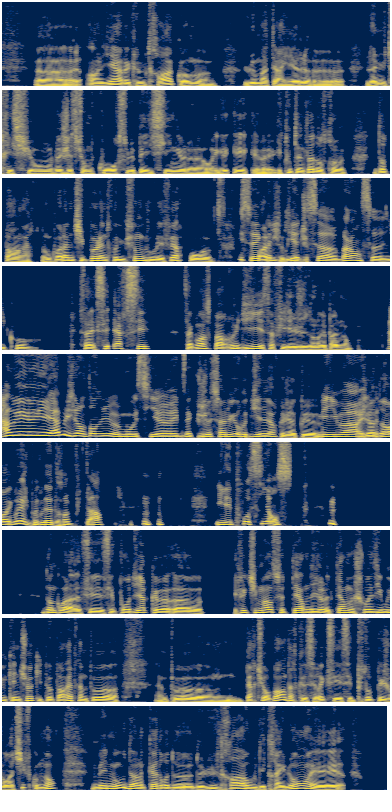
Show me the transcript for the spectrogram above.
euh, en lien avec l'ultra, comme euh, le matériel, euh, la nutrition, la gestion de course, le pacing et, tout un tas d'autres d'autres paramètres. Donc voilà un petit peu l'introduction que je voulais faire pour parler de qui a dit ça? Balance, Nico. C'est RC. Ça commence par Rudy et sa fille. Et je ne donnerai pas le nom. Ah oui, oui, ah, mais j'ai entendu moi aussi, exactement. Je salue Rudy d'ailleurs que j'ai. Mais il va. J'adore. Peut-être plus tard. il est trop science. Donc voilà, c'est pour dire que euh, effectivement, ce terme, déjà le terme choisi weekend shock, il peut paraître un peu, euh, un peu euh, perturbant parce que c'est vrai que c'est plutôt péjoratif comme nom. Mais nous, dans le cadre de, de l'ultra ou des trails longs, et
